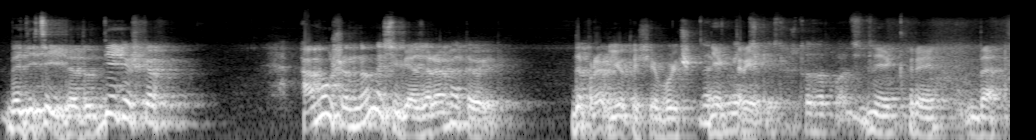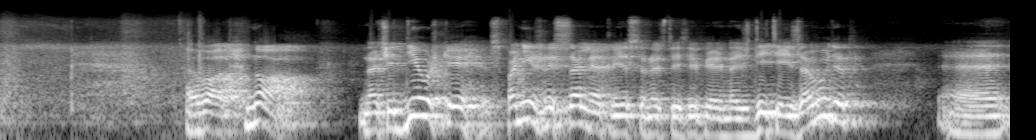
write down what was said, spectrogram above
на детей дадут денежков, а муж, он, ну, на себя зарабатывает. Да пробьет еще больше. Да, Некоторые. меньше, если что, заплатит. Некоторые, да. Вот. Но, значит, девушки с пониженной социальной ответственностью теперь, значит, детей заводят, э,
